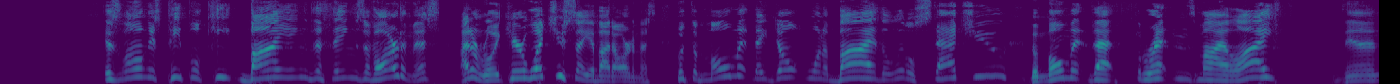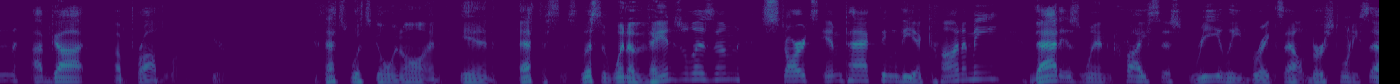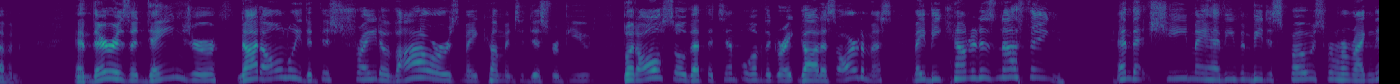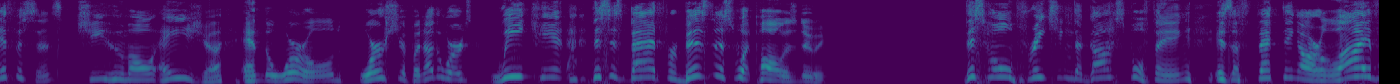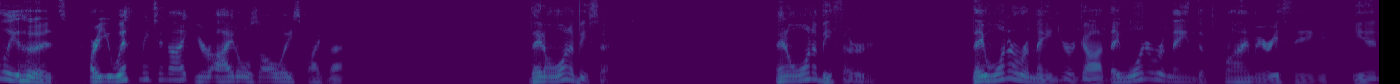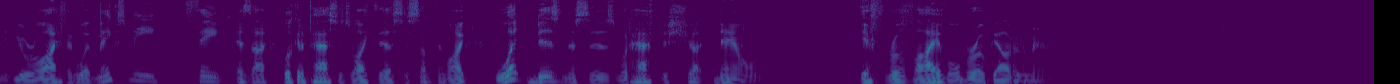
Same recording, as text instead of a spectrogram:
As long as people keep buying the things of Artemis, I don't really care what you say about Artemis. But the moment they don't want to buy the little statue, the moment that threatens my life, then I've got a problem here. And that's what's going on in Ephesus. Listen, when evangelism starts impacting the economy, that is when crisis really breaks out. Verse 27 and there is a danger not only that this trade of ours may come into disrepute, but also that the temple of the great goddess Artemis may be counted as nothing, and that she may have even be disposed from her magnificence, she whom all Asia and the world worship. In other words, we can't, this is bad for business what Paul is doing. This whole preaching the gospel thing is affecting our livelihoods. Are you with me tonight? Your idols always fight back. They don't want to be second, they don't want to be third. They want to remain your God. They want to remain the primary thing in your life. And what makes me think as I look at a passage like this is something like what businesses would have to shut down if revival broke out in America?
